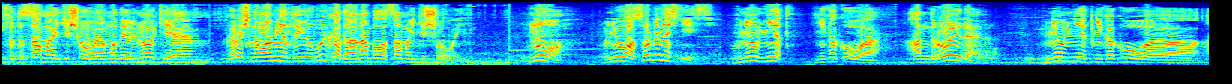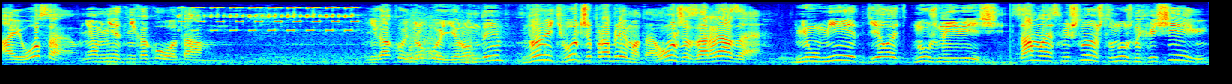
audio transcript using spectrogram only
что это самая дешевая модель Nokia. Короче, на момент ее выхода она была самой дешевой. Но у него особенность есть. В нем нет никакого андроида, в нем нет никакого iOS, в нем нет никакого там никакой другой ерунды. Но ведь вот же проблема-то, он же зараза не умеет делать нужные вещи. Самое смешное, что нужных вещей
